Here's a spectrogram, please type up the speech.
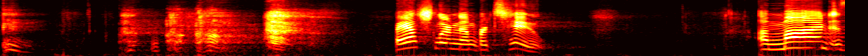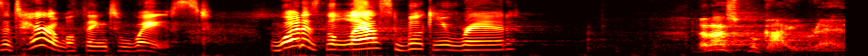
away. Bachelor number two. A mind is a terrible thing to waste. What is the last book you read? The last book I read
